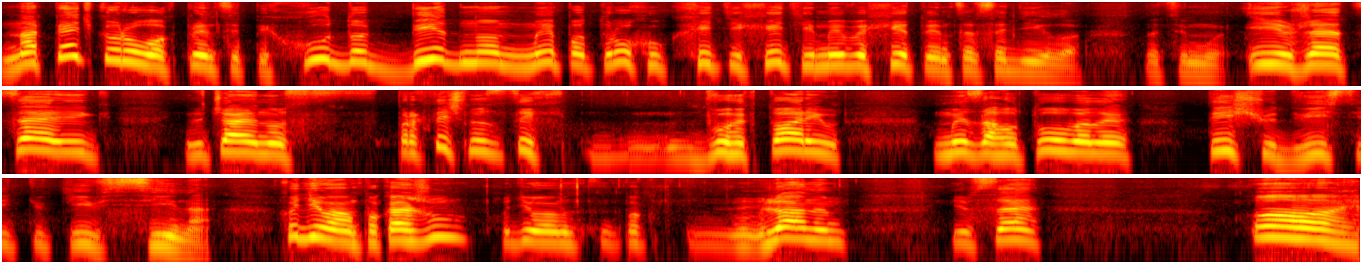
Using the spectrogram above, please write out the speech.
На 5 коровок, в принципі, худо-бідно, ми потроху хиті-хиті, ми вихитуємо це все діло на цьому. І вже цей рік, звичайно, практично з цих 2 гектарів ми заготовили 1200 тюків сіна. Ходімо вам покажу, ходімо вам глянемо і все. Ой.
